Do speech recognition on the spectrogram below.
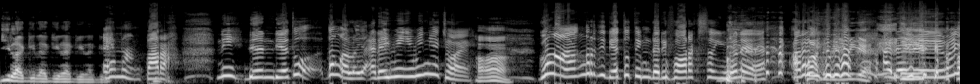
Gila gila gila gila gila. Emang parah. Nih dan dia tuh tau gak lo ada iming-imingnya coy. Heeh. Gue gak ngerti dia tuh tim dari forex atau gimana ya. Karena dia ini ada Ini iming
